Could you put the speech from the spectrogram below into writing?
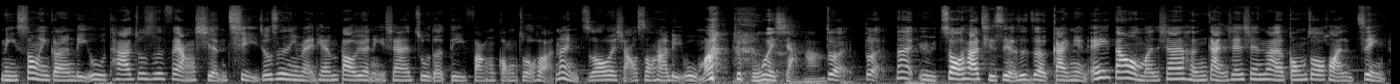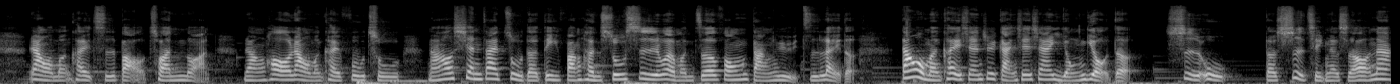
你送一个人礼物，他就是非常嫌弃，就是你每天抱怨你现在住的地方、工作话，那你之后会想要送他礼物吗？就不会想啊。对对，那宇宙它其实也是这个概念。哎，当我们现在很感谢现在的工作环境，让我们可以吃饱穿暖，然后让我们可以付出，然后现在住的地方很舒适，为我们遮风挡雨之类的。当我们可以先去感谢现在拥有的事物的事情的时候，那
